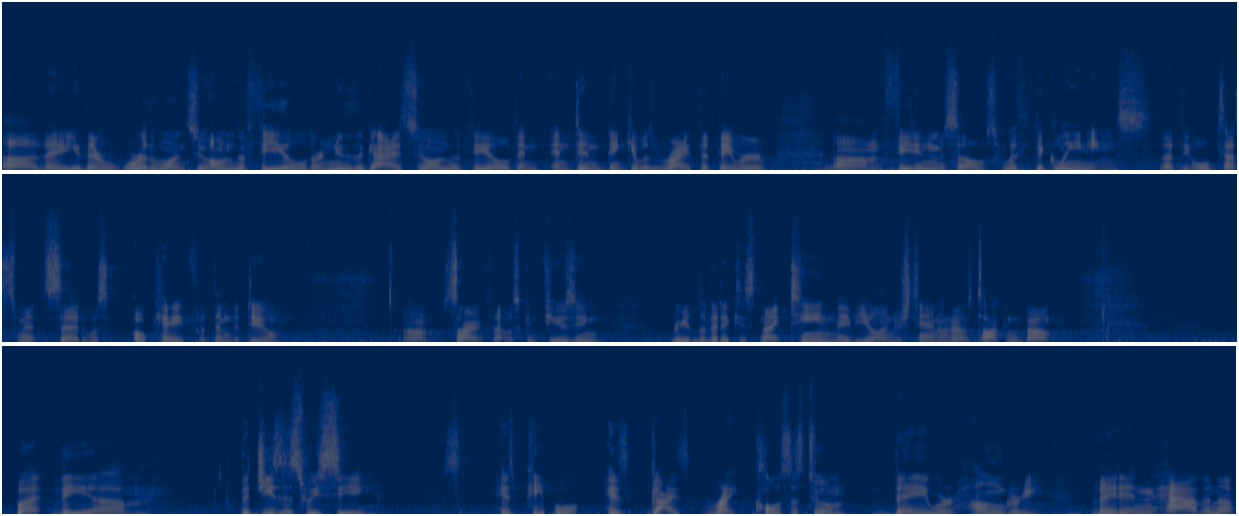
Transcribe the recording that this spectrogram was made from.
uh, they either were the ones who owned the field or knew the guys who owned the field and, and didn't think it was right that they were um, feeding themselves with the gleanings that the Old Testament said was okay for them to do. Um, sorry if that was confusing. Read Leviticus 19, maybe you'll understand what I was talking about. But the. Um, the Jesus we see, his people, his guys right closest to him, they were hungry. They didn't have enough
